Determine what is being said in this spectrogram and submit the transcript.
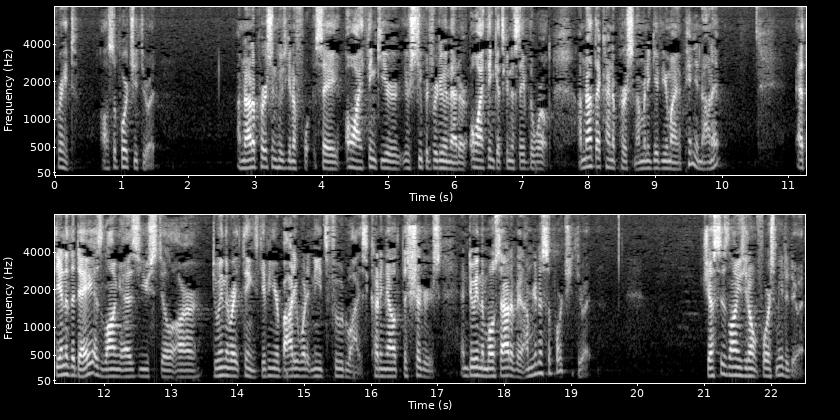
great. I'll support you through it. I'm not a person who's going to for- say, "Oh, I think you're you're stupid for doing that," or "Oh, I think it's going to save the world." I'm not that kind of person. I'm going to give you my opinion on it. At the end of the day, as long as you still are doing the right things, giving your body what it needs food-wise, cutting out the sugars, and doing the most out of it, I'm going to support you through it. Just as long as you don't force me to do it.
